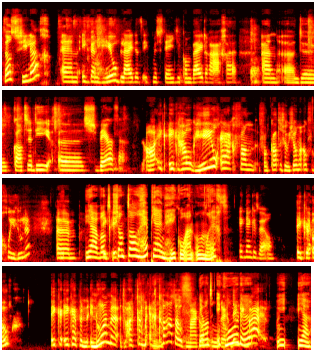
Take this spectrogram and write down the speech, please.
dat is zielig. En ik ben heel blij dat ik mijn steentje kan bijdragen aan eh, de katten die eh, zwerven. Ah, ik, ik hou ook heel erg van, van katten sowieso, maar ook van goede doelen. Ehm, Ja, want Ik- ik- Chantal, heb jij een hekel aan onrecht? Ik denk het wel. ik Ja. ook. Ik, ik heb een enorme... Daar kan ik me echt kwaad over maken. Ja, want ik hoorde- Ja,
